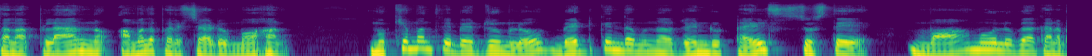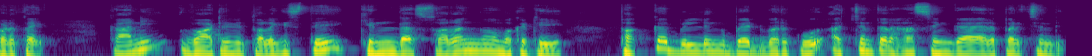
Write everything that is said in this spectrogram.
తన ప్లాన్ను అమలుపరిచాడు మోహన్. ముఖ్యమంత్రి బెడ్రూమ్లో బెడ్ కింద ఉన్న రెండు టైల్స్ చూస్తే మామూలుగా కనబడతాయి. కానీ వాటిని తొలగిస్తే కింద సొరంగం ఒకటి పక్క బిల్డింగ్ బెడ్ వరకు అత్యంత రహస్యంగా ఏర్పరిచింది.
